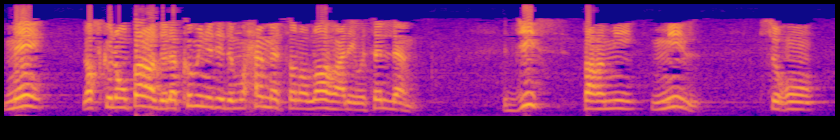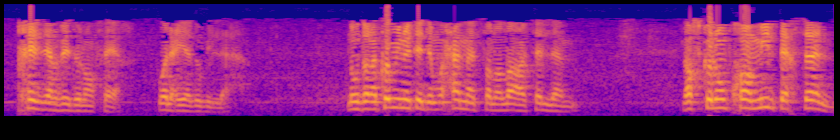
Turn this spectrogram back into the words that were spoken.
Mais lorsque l'on parle de la communauté de Muhammad sallallahu alayhi wa sallam, dix parmi mille seront préservés de l'enfer. Donc dans la communauté de Muhammad lorsque l'on prend mille personnes,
